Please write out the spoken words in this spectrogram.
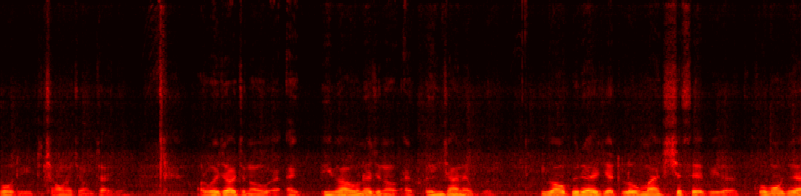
body တစ်ချောင်းနဲ့ကျွန်တော်ကြိုက်တယ်အရွေးကြောင့်ကျွန်တော်အဲ Viva နဲ့ကျွန်တော်အဲ Ranger နဲ့ပွဲ ဒီကောင်ပေးတဲ့ကြီးကတစ်လုံးမှ80ပေးတယ်ဂိုးပေါင်းကြီးက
